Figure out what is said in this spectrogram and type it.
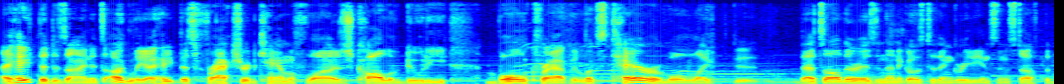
I hate the design. It's ugly. I hate this fractured camouflage Call of Duty bull crap. It looks terrible. Like that's all there is, and then it goes to the ingredients and stuff. But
